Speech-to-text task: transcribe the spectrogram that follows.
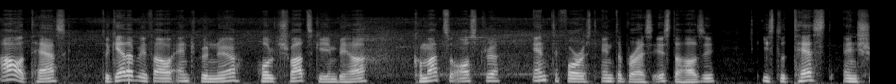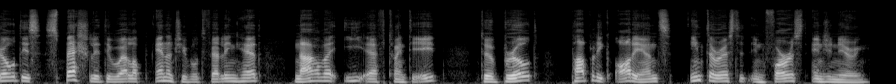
Our task, together with our entrepreneur Holt Schwarz GmbH, Komatsu Austria and the Forest Enterprise Esterhazy, is to test and show this specially developed energy wood felling head Naarva EF28 to a broad public audience interested in forest engineering.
